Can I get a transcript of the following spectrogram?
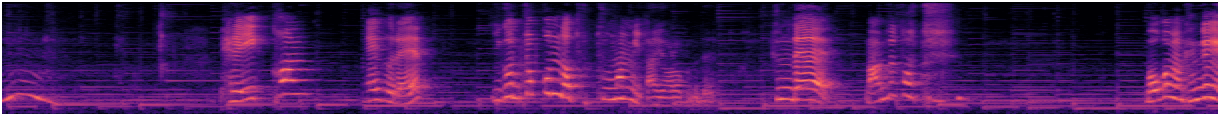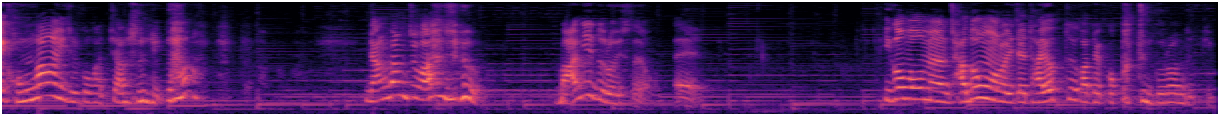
음. 베이컨 에그랩 이건 조금 더 두툼합니다, 여러분들. 근데 맘스터치 먹으면 굉장히 건강해질 것 같지 않습니까? 양상추가 아주 많이 들어있어요. 네. 이거 먹으면 자동으로 이제 다이어트가 될 것 같은 그런 느낌.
